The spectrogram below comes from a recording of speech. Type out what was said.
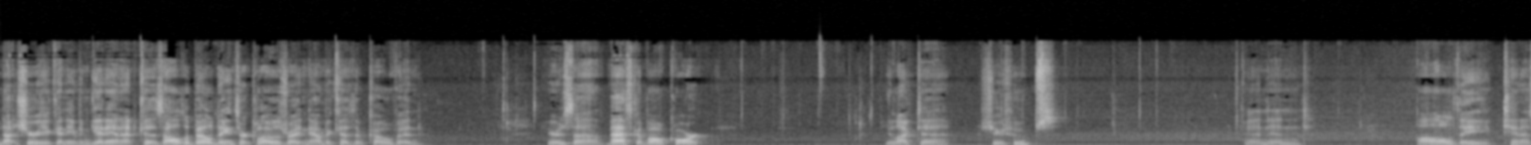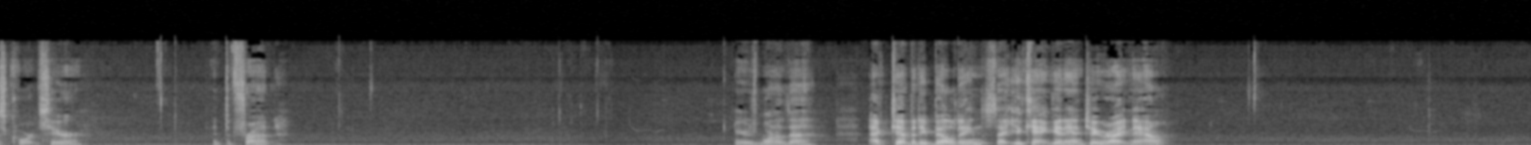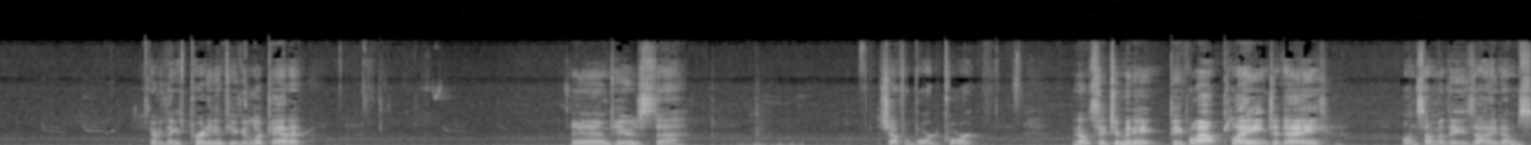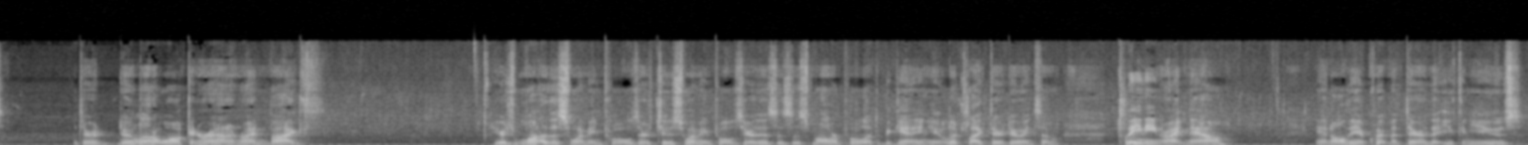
not sure you can even get in it because all the buildings are closed right now because of COVID. Here's a basketball court. You like to shoot hoops. And then all the tennis courts here at the front. Here's one of the activity buildings that you can't get into right now. Everything's pretty if you could look at it. And here's the shuffleboard court. You don't see too many people out playing today on some of these items, but they're doing a lot of walking around and riding bikes. Here's one of the swimming pools. There's two swimming pools here. This is a smaller pool at the beginning. It looks like they're doing some cleaning right now and all the equipment there that you can use.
